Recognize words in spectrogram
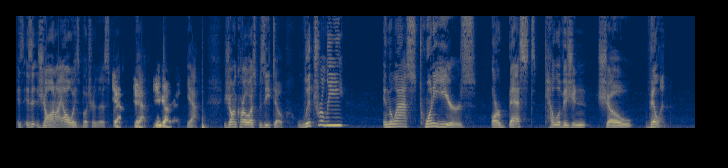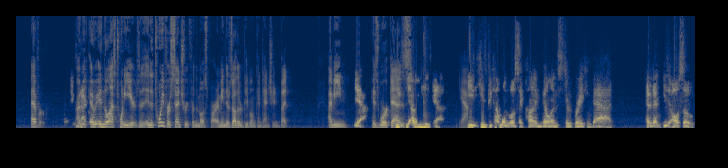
Is is it Jean? I always butcher this. but- Yeah, yeah, yeah. you got it right. Yeah. Giancarlo Esposito. Literally, in the last 20 years, our best television show villain ever. I mean, in the last 20 years, in, in the 21st century for the most part. I mean, there's other people in contention, but I mean, Yeah. his work as. yeah, I mean, he, yeah, Yeah. he, he's become one of the most iconic villains through Breaking Bad, and then he's also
